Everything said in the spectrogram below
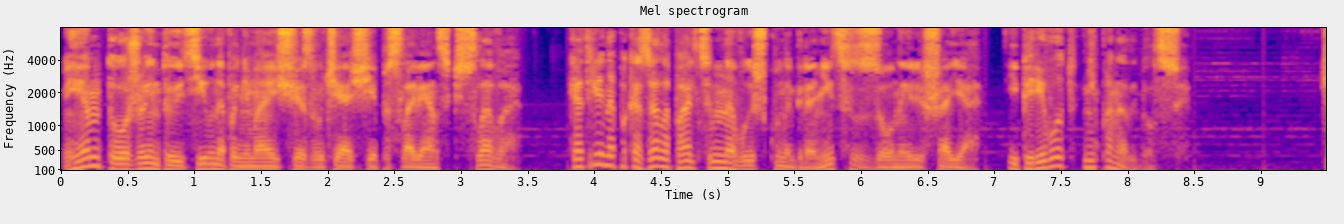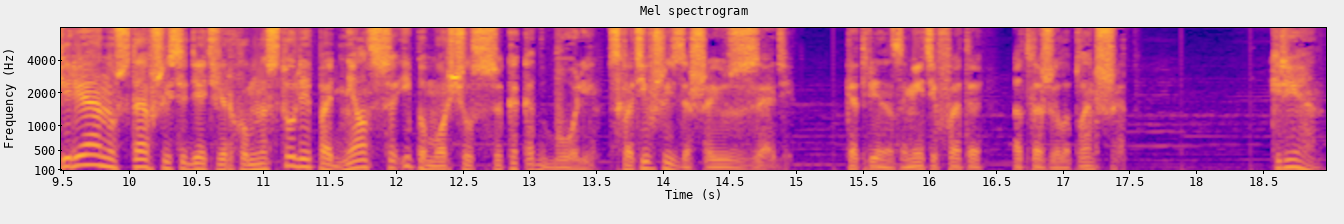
Эм тоже интуитивно понимающая звучащие по-славянски слова. Катрина показала пальцем на вышку на границе с зоной лишая, и перевод не понадобился. Кириан, уставший сидеть верхом на стуле, поднялся и поморщился, как от боли, схватившись за шею сзади. Катрина, заметив это, отложила планшет. «Кириан,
